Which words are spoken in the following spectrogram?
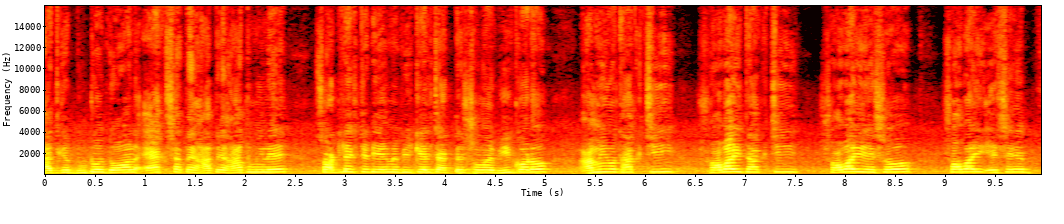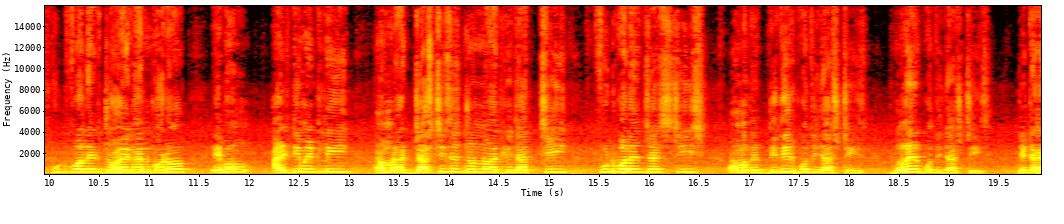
আজকে দুটো দল একসাথে হাতে হাত মিলে সল্টলেক স্টেডিয়ামে বিকেল চারটের সময় ভিড় করো। আমিও থাকছি সবাই থাকছি, সবাই এসো, সবাই এসে ফুটবলের জয়গান করো এবং আলটিমেটলি আমরা জাস্টিসের জন্য আজকে যাচ্ছি, ফুটবলের জাস্টিস আমাদের দিদির প্রতি জাস্টিস বোনের প্রতি জাস্টিস যেটা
